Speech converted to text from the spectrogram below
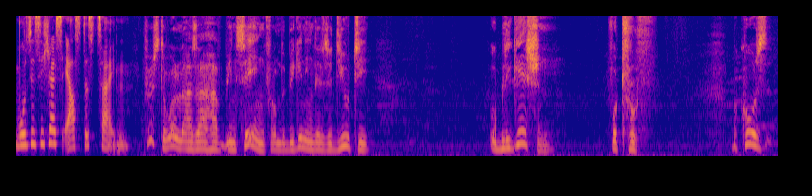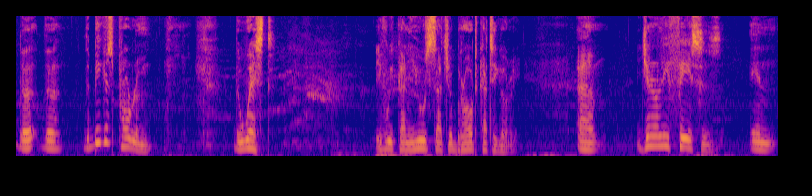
wo sie sich als erstes zeigen? First of all, as I have been saying from the beginning, there is a duty, obligation for truth. because the the the biggest problem the west if we can use such a broad category. Um, generally faces in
